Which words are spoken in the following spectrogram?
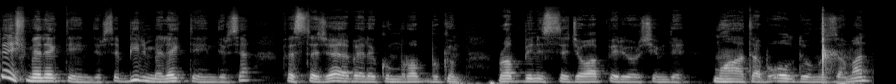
beş melek de indirse, bir melek de indirse festecabe lekum rabbukum Rabbiniz size cevap veriyor şimdi muhatabı olduğumuz zaman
